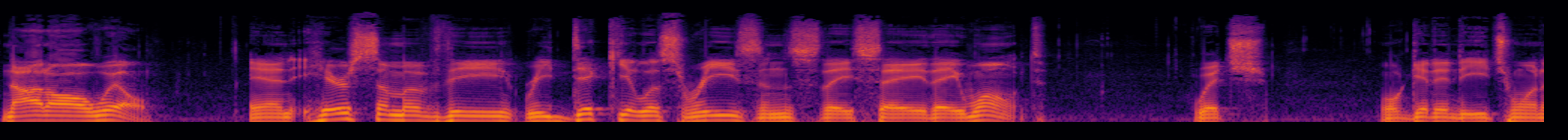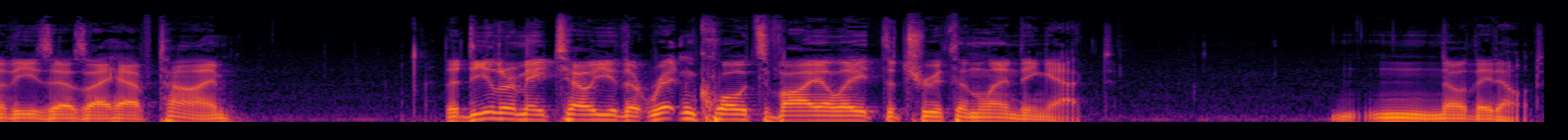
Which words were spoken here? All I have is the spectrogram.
not all will. And here's some of the ridiculous reasons they say they won't, which we'll get into each one of these as I have time. The dealer may tell you that written quotes violate the Truth in Lending Act. No, they don't.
